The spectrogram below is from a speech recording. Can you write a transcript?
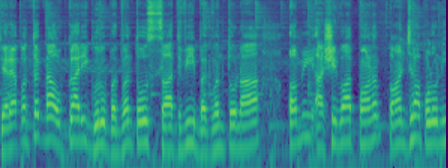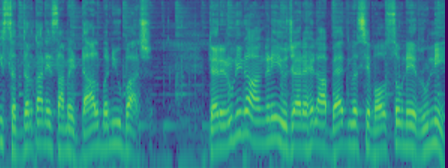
ત્યારે આ પંથકના ઉપકારી ગુરુ ભગવંતો, સાધ્વી ભગવંતોના અમી આશીર્વાદ પણ પાંજરાપોળોની સદ્ધરતાને સામે ઢાલ બની ઊભા છે. ત્યારે રૂનીના આંગણે યોજાઈ રહેલા બે દિવસીય મહોત્સવને રૂની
